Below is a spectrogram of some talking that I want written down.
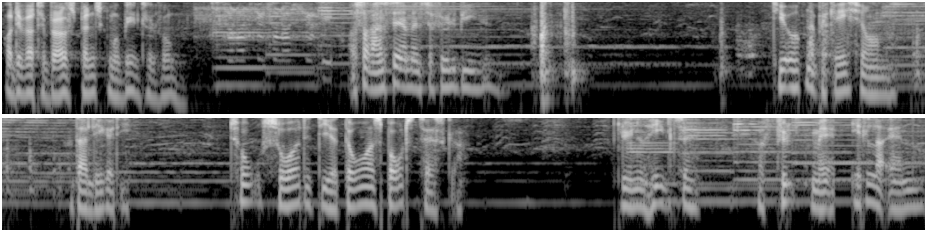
Og det var til Børges spanske mobiltelefon. Og så renser man selvfølgelig bilen. De åbner bagagerummet, og der ligger de. To sorte Diadora sportstasker. Lynet helt til og fyldt med et eller andet.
